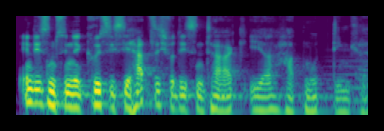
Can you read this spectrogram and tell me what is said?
In diesem Sinne grüße ich Sie herzlich für diesen Tag, Ihr Hartmut Dinkel.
